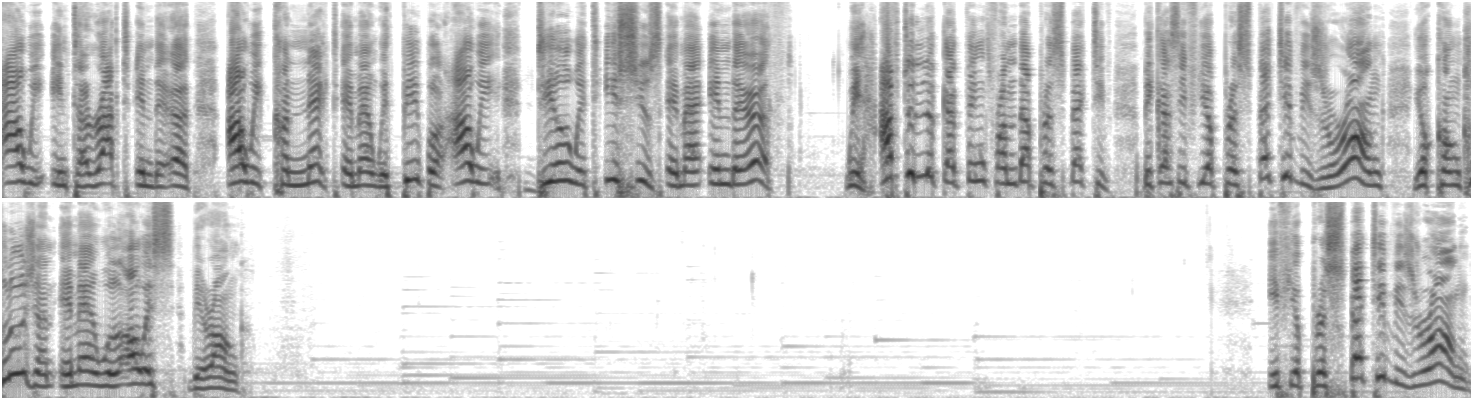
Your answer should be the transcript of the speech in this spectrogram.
how we interact in the earth, how we connect, amen, with people, how we deal with issues, amen, in the earth. We have to look at things from that perspective because if your perspective is wrong, your conclusion, amen, will always be wrong. If your perspective is wrong,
